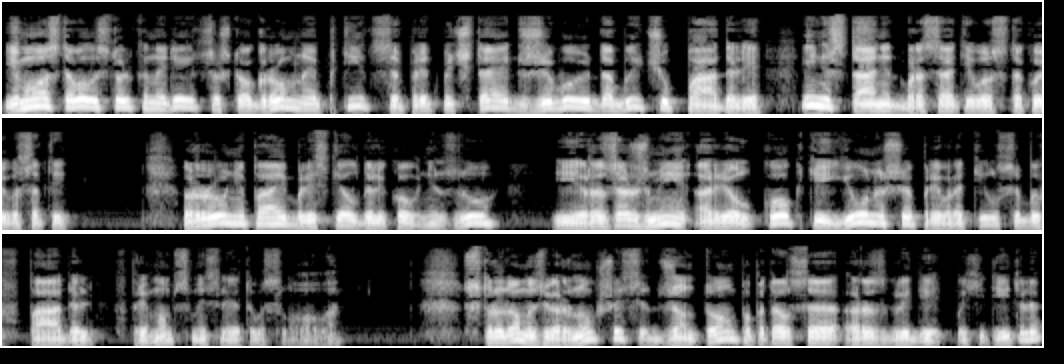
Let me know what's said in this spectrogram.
Ему оставалось только надеяться, что огромная птица предпочитает живую добычу падали и не станет бросать его с такой высоты. Руни Пай блестел далеко внизу, и разожми орел когти, юноша превратился бы в падаль в прямом смысле этого слова. С трудом извернувшись, Джон Том попытался разглядеть похитителя.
